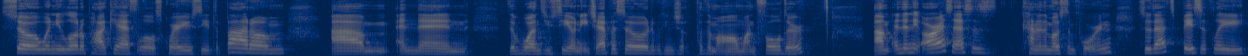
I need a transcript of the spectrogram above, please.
So when you load a podcast, a little square you see at the bottom, um, and then the ones you see on each episode, we can just put them all in one folder. Um, and then the RSS is kind of the most important. So that's basically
